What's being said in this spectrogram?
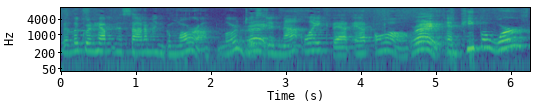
But look what happened to Sodom and Gomorrah. The Lord just Right. did not like that at all. Right. And people were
